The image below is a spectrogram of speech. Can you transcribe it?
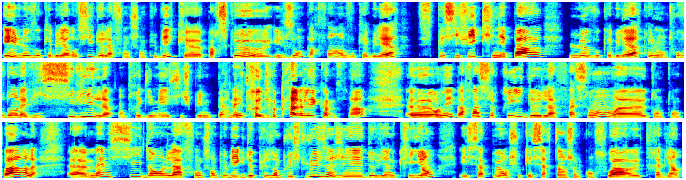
et le vocabulaire aussi de la fonction publique euh, parce que euh, ils ont parfois un vocabulaire spécifique qui n'est pas le vocabulaire que l'on trouve dans la vie civile entre guillemets si je puis me permettre de parler comme ça. Euh, on est parfois surpris de la façon euh, dont on parle euh, même si dans la fonction publique de plus en plus l'usager devient le client et ça peut en choquer certains je le conçois très bien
